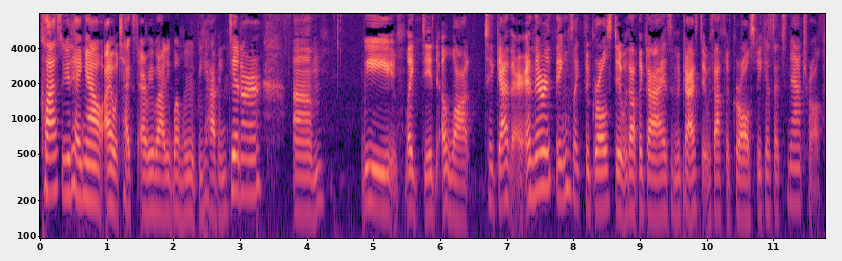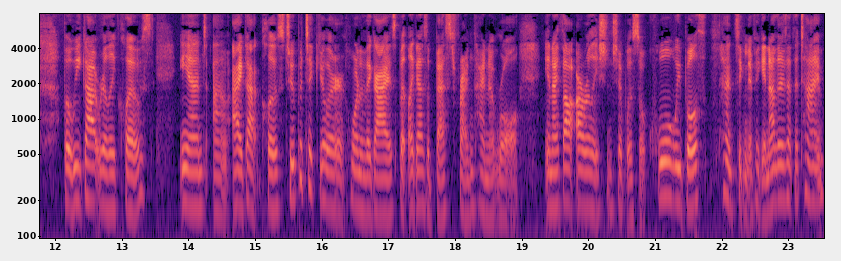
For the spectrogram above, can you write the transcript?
class, we would hang out. I would text everybody when we would be having dinner. Um, we, like, did a lot together. And there were things like the girls did without the guys and the guys did without the girls because that's natural. But we got really close and um, I got close to a particular one of the guys, but like as a best friend kind of role. And I thought our relationship was so cool. We both had significant others at the time.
